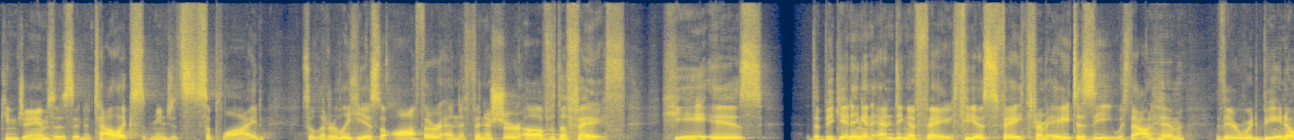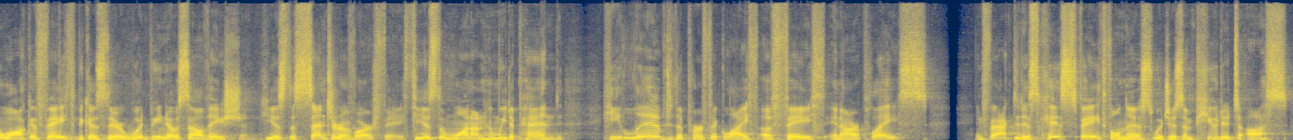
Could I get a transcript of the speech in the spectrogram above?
King James is in italics. It means it's supplied. So literally, he is the author and the finisher of the faith. He is the beginning and ending of faith. He is faith from A to Z. Without him, there would be no walk of faith because there would be no salvation. He is the center of our faith. He is the one on whom we depend. He lived the perfect life of faith in our place. In fact, it is his faithfulness which is imputed to us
